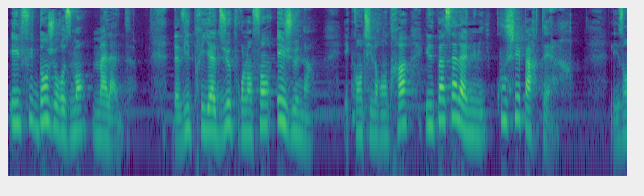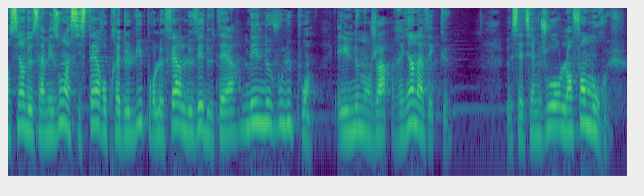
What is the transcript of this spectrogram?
et il fut dangereusement malade. David pria Dieu pour l'enfant et jeûna. Et quand il rentra, il passa la nuit couché par terre. Les anciens de sa maison insistèrent auprès de lui pour le faire lever de terre, mais il ne voulut point, et il ne mangea rien avec eux. Le septième jour, l'enfant mourut.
